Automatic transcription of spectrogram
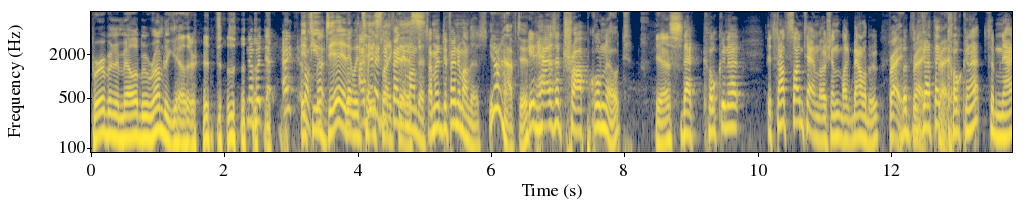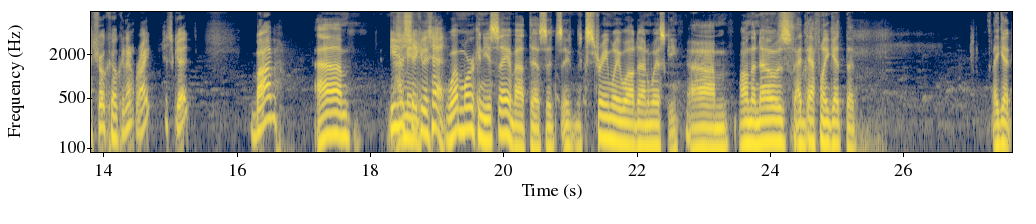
bourbon and Malibu rum together. No, but uh, I, If you did, it would I'm taste gonna like defend him on this. this. I'm going to defend him on this. You don't have to. It has a tropical note. yes. That coconut. It's not suntan lotion like Malibu, Right, But it's right, got that right. coconut, some natural coconut, right? It's good. Bob, Um, he's I just mean, shaking his head. What more can you say about this? It's, it's extremely well done whiskey. Um, on the nose, I definitely get the. I get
